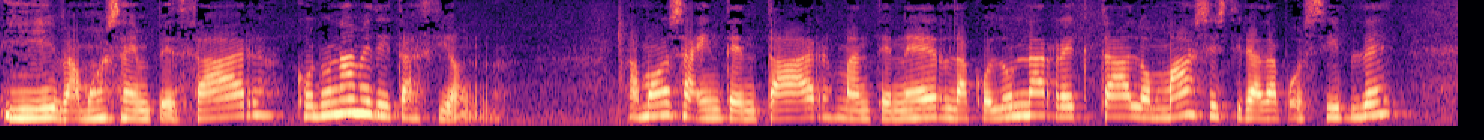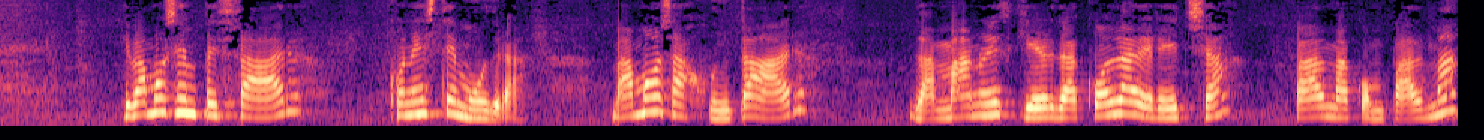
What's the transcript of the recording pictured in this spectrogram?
Y vamos a empezar con una meditación. Vamos a intentar mantener la columna recta lo más estirada posible. Y vamos a empezar con este mudra. Vamos a juntar la mano izquierda con la derecha, palma con palma,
